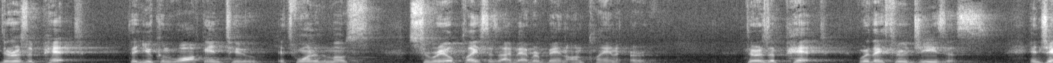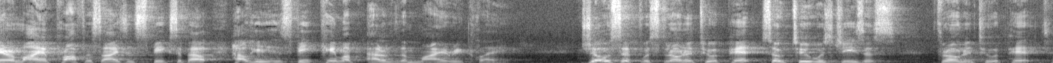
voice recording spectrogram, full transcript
there is a pit that you can walk into. It's one of the most surreal places I've ever been on planet Earth. There is a pit where they threw Jesus. And Jeremiah prophesies and speaks about how he, his feet came up out of the miry clay. Joseph was thrown into a pit, so too was Jesus thrown into a pit.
